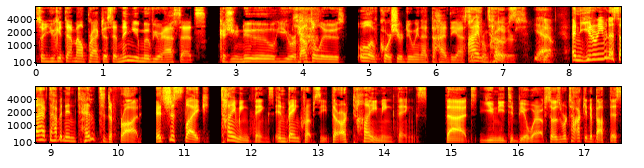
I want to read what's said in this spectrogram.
so you get that malpractice and then you move your assets because you knew you were about Yeah. to lose. Well, of course, you're doing that to hide the assets I'm from toast. creditors. Yeah. And you don't even necessarily have to have an intent to defraud. It's just like timing things. In bankruptcy, there are timing things that you need to be aware of. So as we're talking about this,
